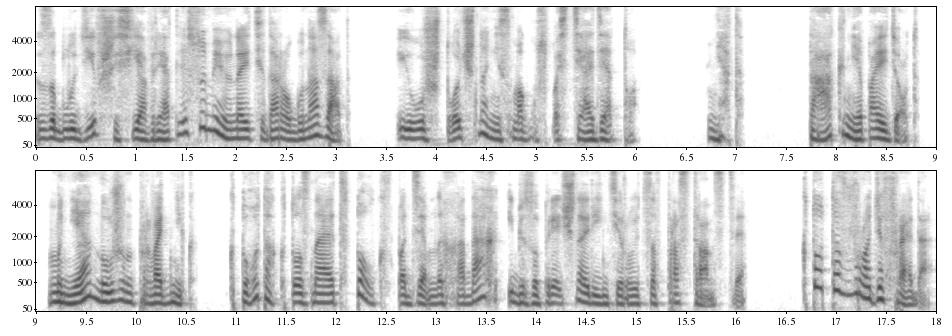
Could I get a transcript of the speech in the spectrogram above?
Заблудившись, я вряд ли сумею найти дорогу назад, и уж точно не смогу спасти Адетту. Нет, так не пойдет. Мне нужен проводник. Кто-то, кто знает толк в подземных ходах и безупречно ориентируется в пространстве. Кто-то вроде Фреда.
